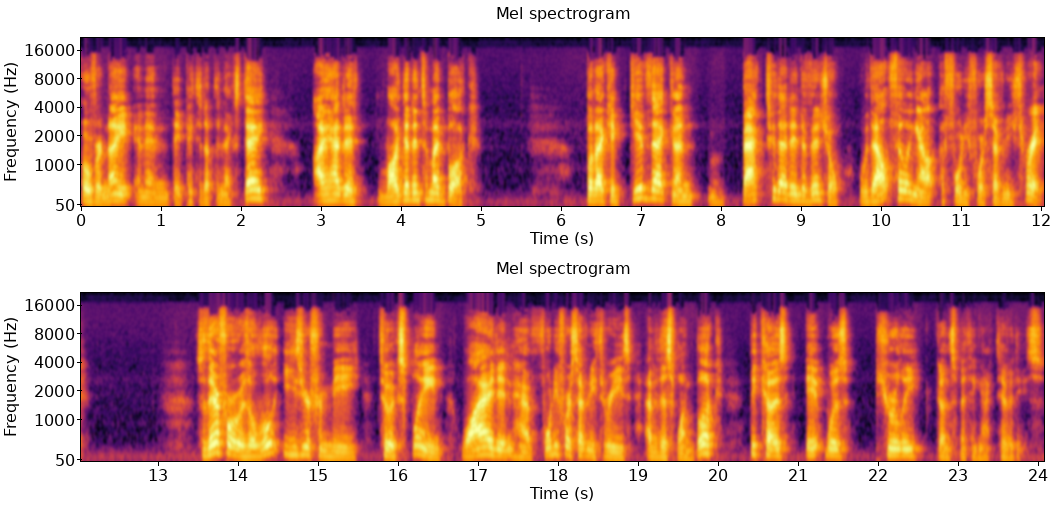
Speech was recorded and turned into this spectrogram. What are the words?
overnight, and then they picked it up the next day, I had to log that into my book. But I could give that gun back to that individual without filling out a 4473. So therefore, it was a little easier for me to explain why I didn't have 4473s out of this one book because it was purely gunsmithing activities.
